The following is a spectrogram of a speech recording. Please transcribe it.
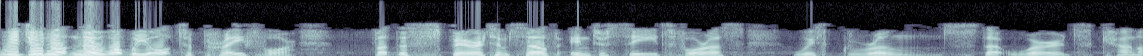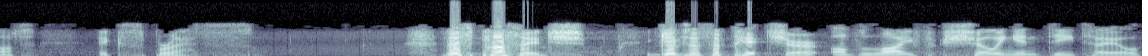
We do not know what we ought to pray for, but the Spirit Himself intercedes for us with groans that words cannot express. This passage gives us a picture of life showing in detail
